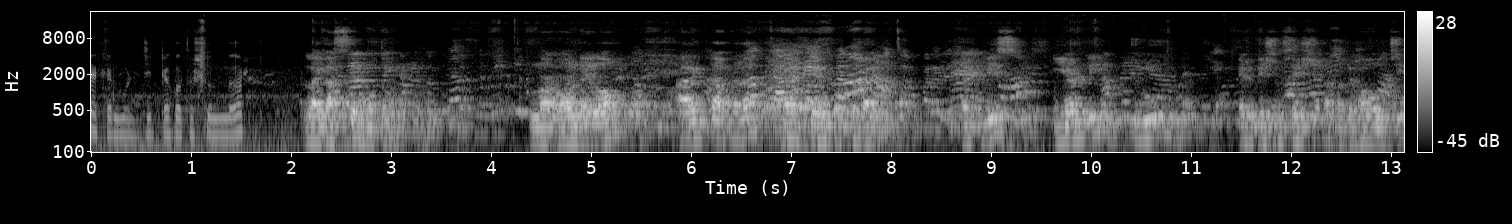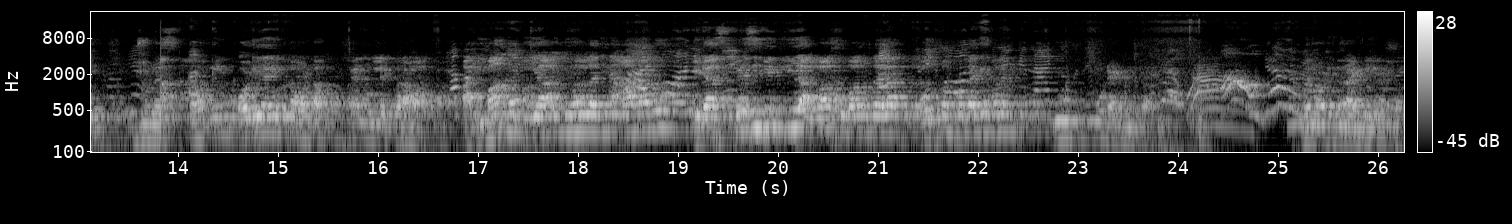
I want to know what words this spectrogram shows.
দেখেন মসজিদটা কত সুন্দর। লাইক আজকের মতো। অল ডে লং আরেকটা আপনারা গেম করতে পারেন। At least yearly two education session আপনাদের হওয়া উচিত। জুনে অর্ডিনারি কথা ওটা এখানে উল্লেখ করা হয়। আর ইমান ইয়া আইয়ুহাল্লাযিনা আমানু, এটা স্পেসিফিকলি আল্লাহ সুবহানাহু ওয়া তাআলা ওই সম্প্রদায়কে বলেন ইউ এটা মানে you are not in the right direction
